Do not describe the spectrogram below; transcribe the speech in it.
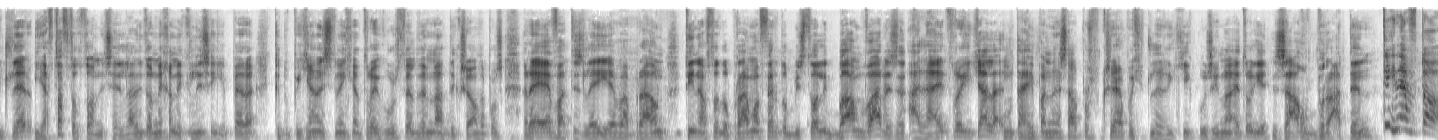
Χίτλερ γι' αυτό αυτοκτόνησε. Δηλαδή τον είχαν κλείσει εκεί πέρα και του πηγαίνανε συνέχεια να τρώει γούρστελ. Δεν άντεξε ο άνθρωπος. Ρε, Εύα της λέει, η Εύα Μπράουν, τι είναι αυτό το πράγμα, φέρει τον πιστόλι, μπαμ, βάρεσε. Αλλά έτρωγε κι άλλα. Μου τα είπαν ένας άνθρωπος που ξέρει από χιτλερική κουζίνα, έτρωγε ζάου μπράτεν. Τι είναι αυτό!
